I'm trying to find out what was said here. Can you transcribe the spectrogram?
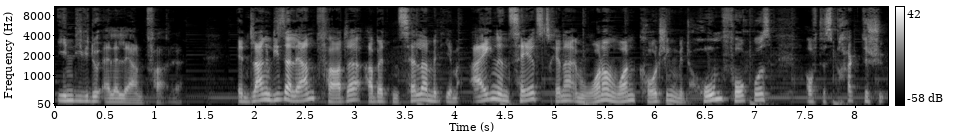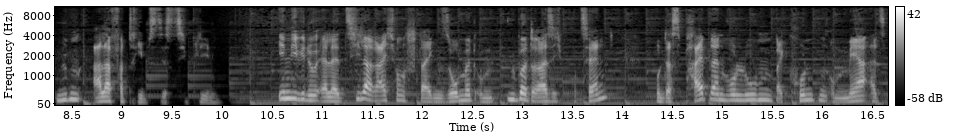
individuelle Lernpfade. Entlang dieser Lernpfade arbeiten Seller mit ihrem eigenen Sales-Trainer im One-on-One-Coaching mit hohem Fokus auf das praktische Üben aller Vertriebsdisziplinen. Individuelle Zielerreichungen steigen somit um über 30 Prozent und das Pipeline-Volumen bei Kunden um mehr als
